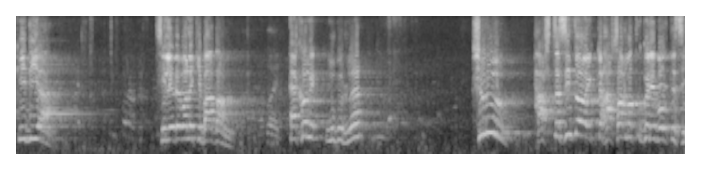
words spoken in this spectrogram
কি দিয়া? সিলেটে বলে কি বাদাম? এখনই মুগুর না? শুরু! হাসতেছি তো, একটু হাসার মতো করে বলতেছি,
